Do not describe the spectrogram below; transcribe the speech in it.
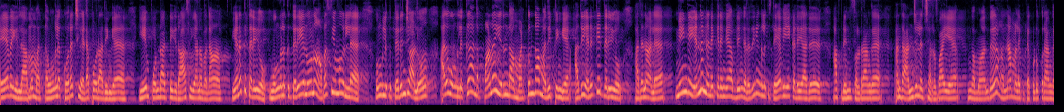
தேவையில்லாம மற்றவங்கள குறைச்சி எடை போடாதீங்க. ஏன் பொண்டாட்டி ராசியானவ தான்? எனக்கு தெரியும் உங்களுக்கு தெரியணும்னு அவசியமும் இல்லை. உங்களுக்கு தெரிஞ்சாலும் அது உங்களுக்கு அந்த பணம் இருந்தால் மட்டும்தான் மதிப்பீங்க. அது எனக்கே தெரியும். அதனால நீங்க என்ன நினைக்கிறீங்க அப்படிங்கிறது எங்களுக்கு தேவையே கிடையாது. அப்படின்னு சொல்கிறாங்க அந்த அஞ்சு லட்சம் ரூபாயை இங்கே வந்து அண்ணாமலை கிட்ட கொடுக்குறாங்க.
